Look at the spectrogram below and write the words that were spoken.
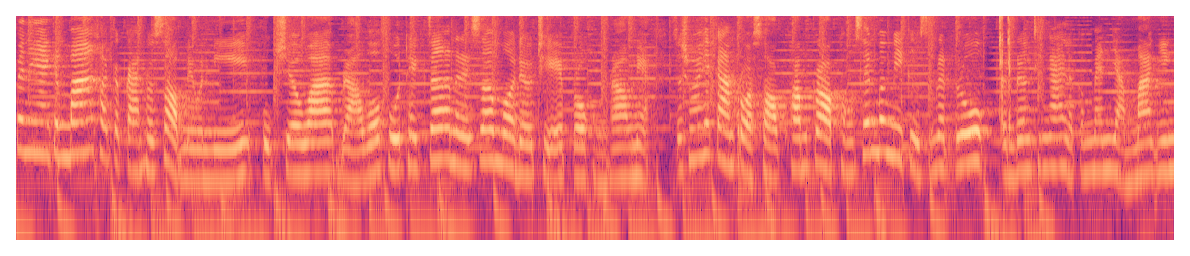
เป็นยังไงกันบ้างคะกับการทดสอบในวันนี้ ปุกเชื่อว่า Bravo Food Texture Analyzer Model TA Pro ของเราเนี่ย จะช่วยให้การตรวจสอบความกรอบของเส้นบะหมี่กึ่งสำเร็จรูป เป็นเรื่องที่ง่ายแล้วก็แม่นยำมากยิ่ง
